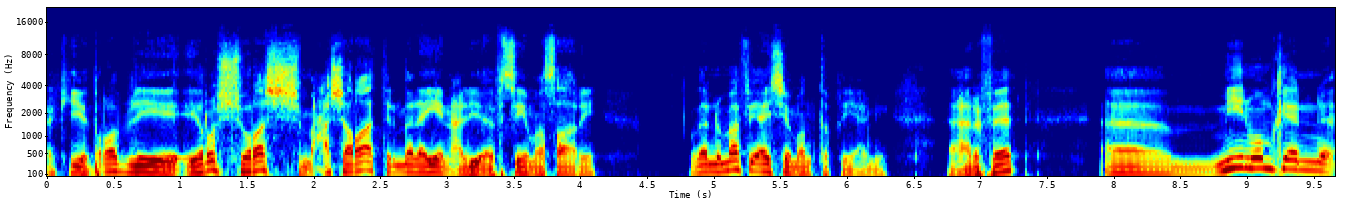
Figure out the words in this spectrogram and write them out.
أكيد. probably يرشوا رش عشرات الملايين على ال UFC مصاري لأنه ما في أي شيء منطقي يعني عرفت؟ مين ممكن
